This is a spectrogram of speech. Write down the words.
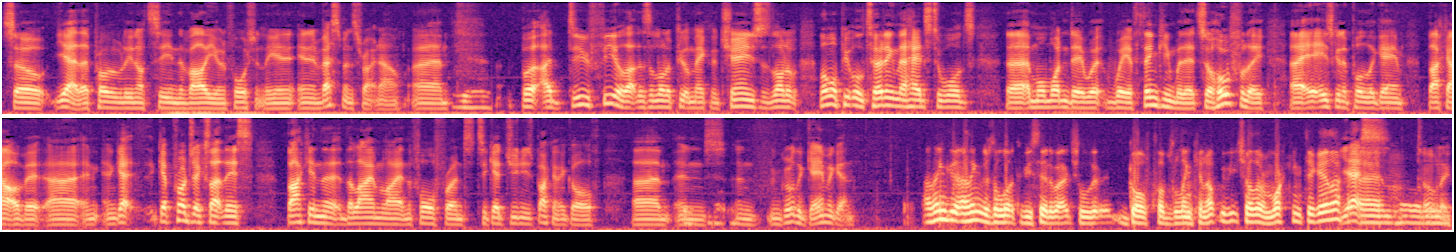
So, yeah, they're probably not seeing the value, unfortunately, in, in investments right now. Um, yeah. But I do feel that there's a lot of people making a change. There's a lot of a lot more people turning their heads towards uh, a more modern day way, way, of thinking with it. So hopefully, uh, it is going to pull the game back out of it uh, and, and get get projects like this back in the, the limelight and the forefront to get juniors back into golf um, and, and and grow the game again. I think I think there's a lot to be said about actual golf clubs linking up with each other and working together. Yes, um, totally.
